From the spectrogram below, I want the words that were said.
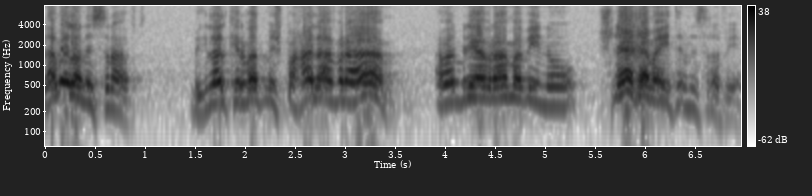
למה לא נשרפת? בגלל קרבת משפחה לאברהם. אבל בלי אברהם אבינו, שניכם הייתם נשרפים.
